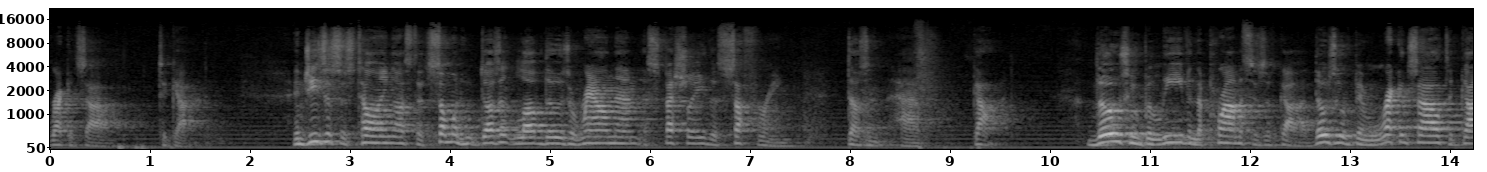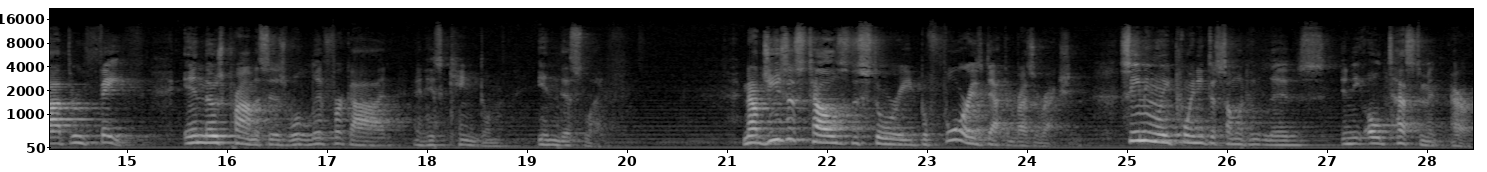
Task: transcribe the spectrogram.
reconciled to God. And Jesus is telling us that someone who doesn't love those around them, especially the suffering, doesn't have God. Those who believe in the promises of God, those who have been reconciled to God through faith in those promises, will live for God and his kingdom in this life. Now, Jesus tells the story before his death and resurrection. seemingly pointing to someone who lives in the Old Testament era.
